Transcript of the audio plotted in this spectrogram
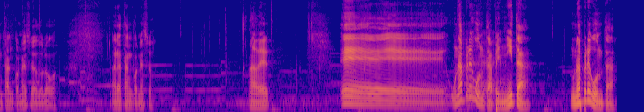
están con eso, desde luego. Ahora están con eso. A ver. Eh, una pregunta, Peñita. Una pregunta.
